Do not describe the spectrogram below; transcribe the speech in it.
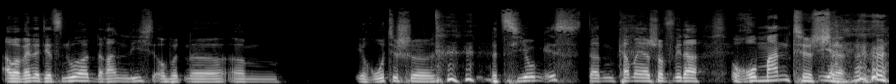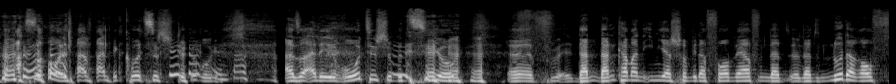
Aber wenn es jetzt nur daran liegt, ob es eine ähm, erotische Beziehung ist, dann kann man ja schon wieder Romantische. ja. Ach so, da war eine kurze Störung. Also eine erotische Beziehung. Äh, dann, dann kann man ihnen ja schon wieder vorwerfen, dass, dass nur darauf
